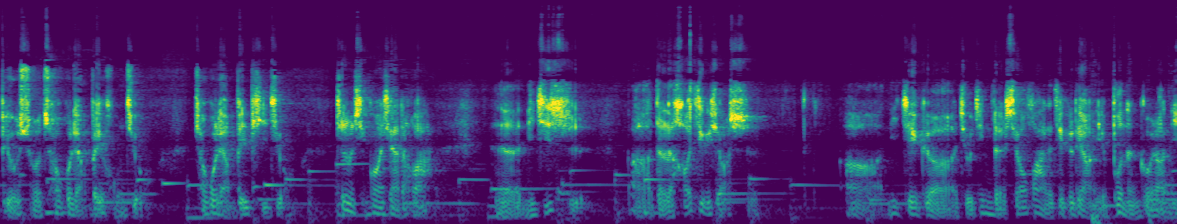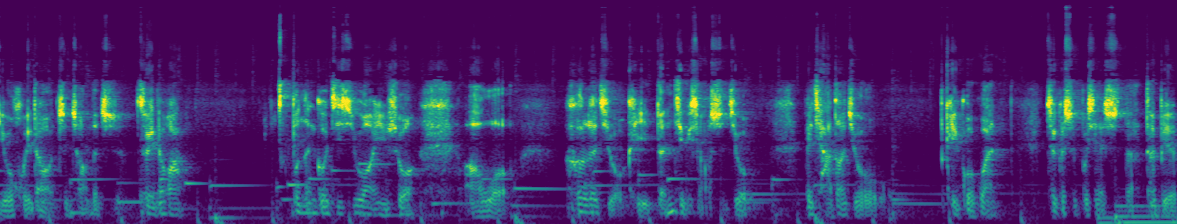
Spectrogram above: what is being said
比如说超过两杯红酒，超过两杯啤酒，这种情况下的话，呃，你即使啊等了好几个小时。啊，你这个酒精的消化的这个量也不能够让你又回到正常的值，所以的话，不能够寄希望于说，啊，我喝了酒可以等几个小时就被查到就可以过关，这个是不现实的。特别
